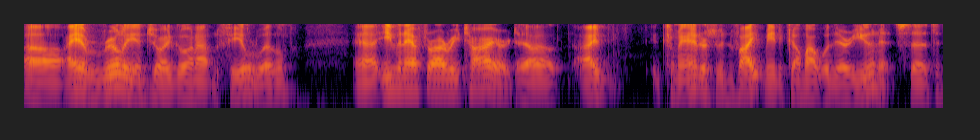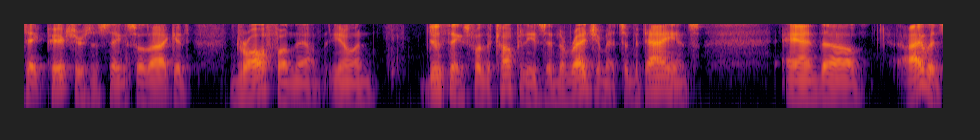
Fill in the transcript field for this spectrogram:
Uh, I have really enjoyed going out in the field with them. Uh, even after I retired, uh, I commanders would invite me to come out with their units uh, to take pictures and things so that I could draw from them, you know, and do things for the companies and the regiments and battalions. And uh, I would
